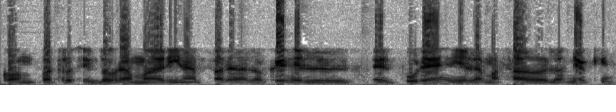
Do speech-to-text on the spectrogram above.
con 400 gramos de harina para lo que es el, el puré y el amasado de los ñoquis,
